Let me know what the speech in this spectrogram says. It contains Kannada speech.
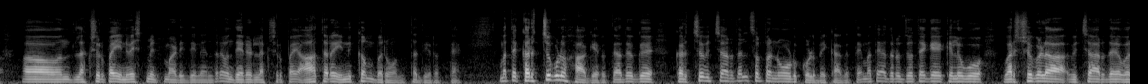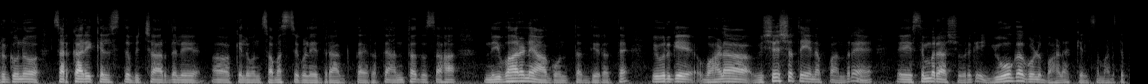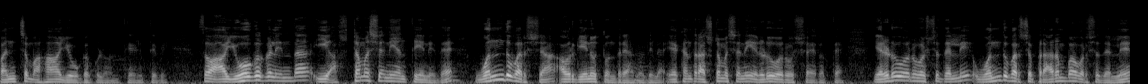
ಒಂದು ಲಕ್ಷ ರೂಪಾಯಿ ಇನ್ವೆಸ್ಟ್ಮೆಂಟ್ ಮಾಡಿದ್ದೀನಿ ಅಂದರೆ ಒಂದು ಎರಡು ಲಕ್ಷ ರೂಪಾಯಿ ಆ ಥರ ಇನ್ಕಮ್ ಬರುವಂಥದ್ದು ಇರುತ್ತೆ. ಮತ್ತು ಖರ್ಚುಗಳು ಹಾಗಿರುತ್ತೆ. ಅದಕ್ಕೆ ಖರ್ಚು ವಿಚಾರದಲ್ಲಿ ಸ್ವಲ್ಪ ನೋಡ್ಕೊಳ್ಬೇಕಾಗುತ್ತೆ. ಮತ್ತು ಅದರ ಜೊತೆಗೆ ಕೆಲವು ವರ್ಷಗಳ ವಿಚಾರದವರೆಗೂ ಸರ್ಕಾರಿ ಕೆಲಸದ ವಿಚಾರದಲ್ಲಿ ಕೆಲವೊಂದು ಸಮಸ್ಯೆಗಳು ಎದುರಾಗ್ತಾ ಇರುತ್ತೆ. ಅಂಥದ್ದು ಸಹ ನಿವಾರಣೆ ಆಗುವಂಥದ್ದು ಇರುತ್ತೆ ಇವರಿಗೆ ಬಹಳ ವಿಶೇಷತೆ ಏನಪ್ಪ ಅಂದರೆ, ಈ ಸಿಂಹರಾಶಿಯವರಿಗೆ ಯೋಗಗಳು ಬಹಳ ಕೆಲಸ ಮಾಡುತ್ತೆ. ಪಂಚಮಹಾಯೋಗಗಳು ಅಂತ ಹೇಳ್ತೀವಿ. ಸೊ ಆ ಯೋಗಗಳಿಂದ ಈ ಅಷ್ಟಮ ಶನಿ ಅಂತ ಏನಿದೆ, ಒಂದು ವರ್ಷ ಅವ್ರಿಗೇನೂ ತೊಂದರೆ ಆಗೋದಿಲ್ಲ. ಯಾಕಂದರೆ ಅಷ್ಟಮ ಶನಿ ಎರಡೂವರೆ ವರ್ಷ ಇರುತ್ತೆ. ಎರಡೂವರೆ ವರ್ಷದಲ್ಲಿ, ಒಂದು ವರ್ಷ ಪ್ರಾರಂಭ ವರ್ಷದಲ್ಲಿ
